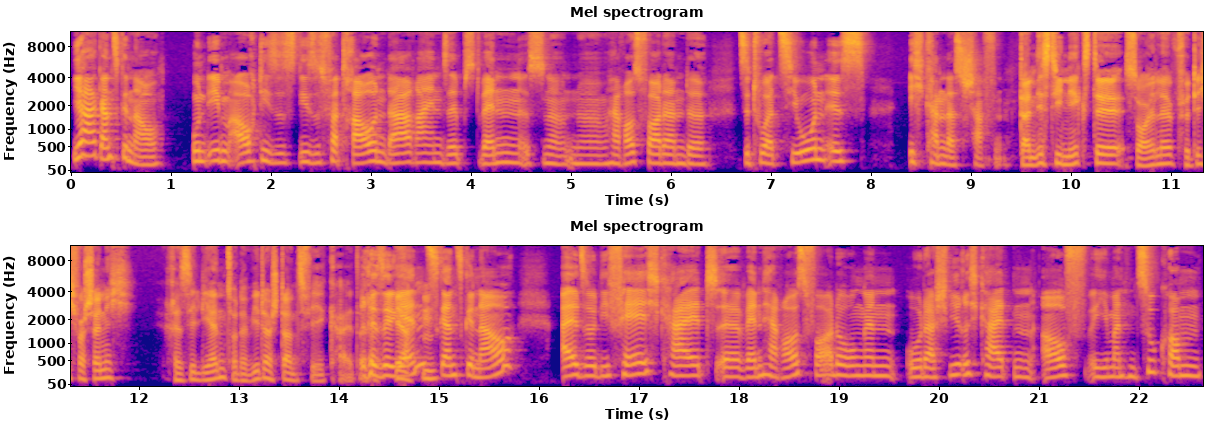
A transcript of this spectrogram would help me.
Ja, ganz genau. Und eben auch dieses, dieses Vertrauen da rein, selbst wenn es eine, eine herausfordernde Situation ist, ich kann das schaffen. Dann ist die nächste Säule für dich wahrscheinlich Resilienz oder Widerstandsfähigkeit. Resilienz, ja. Hm. ganz genau. Also die Fähigkeit, äh, wenn Herausforderungen oder Schwierigkeiten auf jemanden zukommen,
